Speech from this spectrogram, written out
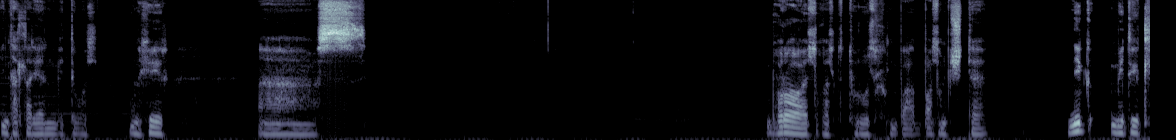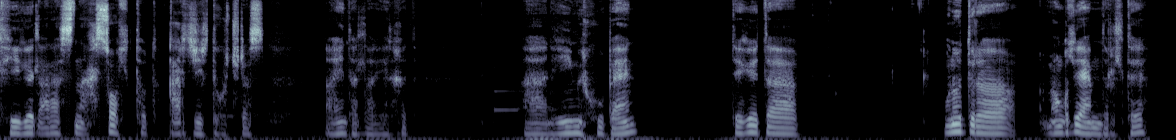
энэ талаар ярина гэдэг бол үнэхээр бас буруу ойлголт төрүүлэх боломжтой нэг мэдгдэл хийгээл араас нь асуултууд гарч ирдэг учраас энэ талаар ярихад аа нэг иймэрхүү байна. Тэгээд өнөөдөр Монголын амьдрал те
